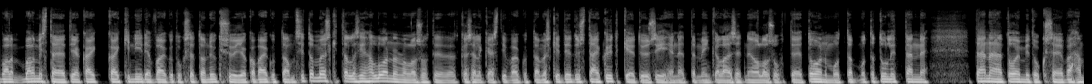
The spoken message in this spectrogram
valmistajat ja kaikki, kaikki niiden vaikutukset on yksi syy, joka vaikuttaa. Mutta sitten on myöskin tällaisia ihan luonnonolosuhteita, jotka selkeästi vaikuttaa. Myöskin tietysti tämä kytkeytyy siihen, että minkälaiset ne olosuhteet on, mutta, mutta tulit tänne tänään toimitukseen vähän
